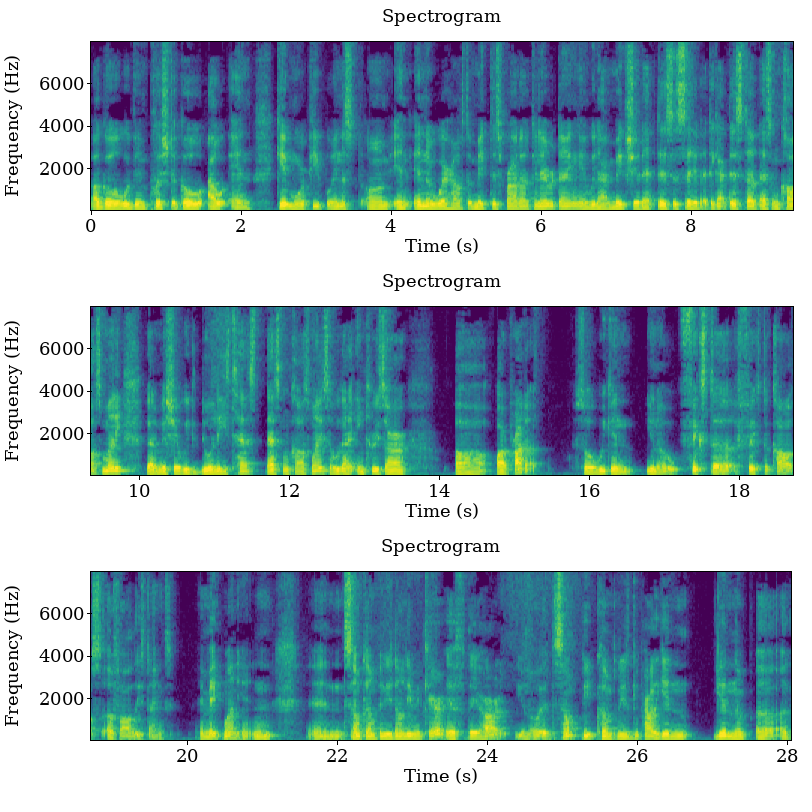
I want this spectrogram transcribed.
our goal. We've been pushed to go out and get more people in the um in in the warehouse to make this product and everything. And we gotta make sure that this is safe, that they got this stuff that's gonna cost money. We gotta make sure we doing these tests that's gonna cost money. So we gotta increase our uh our product so we can you know fix the fix the cost of all these things and make money. And and some companies don't even care if they are. You know, it, some companies probably getting getting a, a, a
